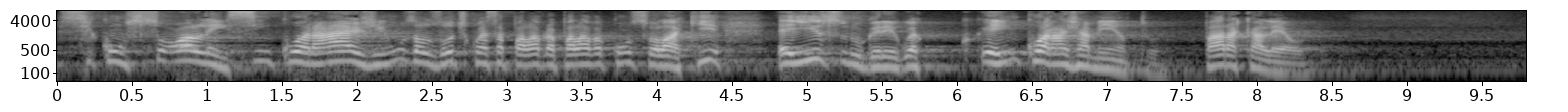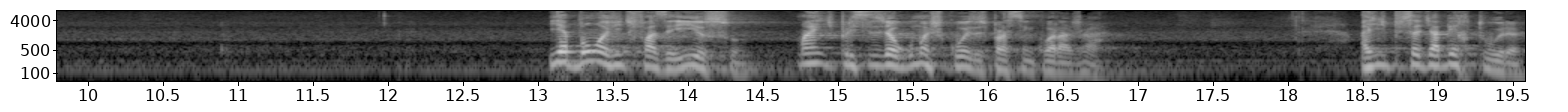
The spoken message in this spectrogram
se consolem, se encorajem uns aos outros com essa palavra. A palavra consolar aqui é isso no grego, é, é encorajamento, para Caléu. E é bom a gente fazer isso, mas a gente precisa de algumas coisas para se encorajar. A gente precisa de abertura.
